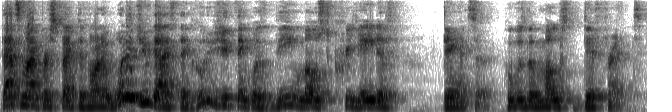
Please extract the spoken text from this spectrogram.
that's my perspective on it. What did you guys think? Who did you think was the most creative dancer? Who was the most different?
